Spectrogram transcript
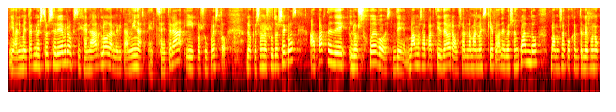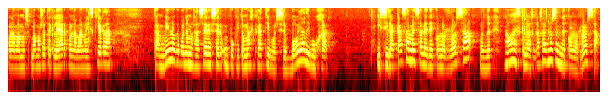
y alimentar nuestro cerebro, oxigenarlo, darle vitaminas, etcétera, y por supuesto lo que son los frutos secos, aparte de los juegos de vamos a partir de ahora a usar la mano izquierda de vez en cuando, vamos a coger el teléfono con la mano, vamos a teclear con la mano izquierda, también lo que podemos hacer es ser un poquito más creativos, es decir, voy a dibujar. Y si la casa me sale de color rosa, pues no, es que las casas no son de color rosa.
